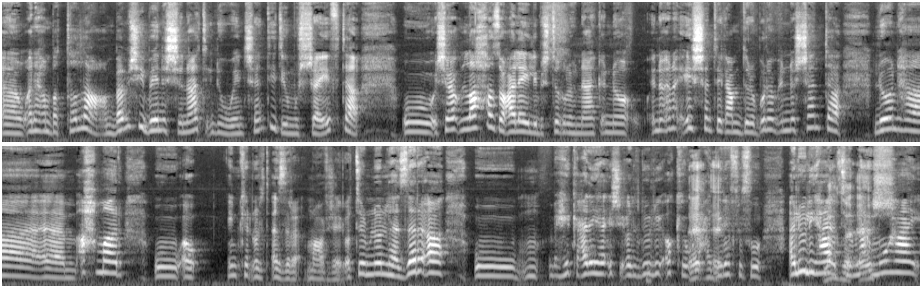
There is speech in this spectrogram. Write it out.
آه وأنا عم بطلع عم بمشي بين الشنات إنه وين شنطتي؟ ومش شايفتها. وشباب لاحظوا علي اللي بيشتغلوا هناك انه إنه أنا إيش شنطتك عم بقول لهم إنه الشنطة لونها أحمر و أو يمكن قلت أزرق ما بعرف شيء قلت لهم لونها زرقاء وهيك عليها شيء قالوا لي؟ أوكي إيه، وقعدوا إيه. يلفلفوا قالوا لي هاي قلت لحظة، لهم لا؟ مو هاي.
